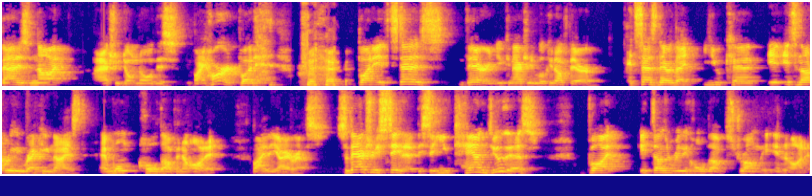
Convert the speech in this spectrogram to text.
that is not. I actually don't know this by heart, but but it says there. You can actually look it up there. It says there that you can. It, it's not really recognized and won't hold up in an audit by the IRS. So they actually say that they say you can do this, but it doesn't really hold up strongly in an audit.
